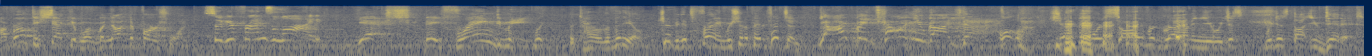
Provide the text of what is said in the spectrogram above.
I broke the second one, but not the first one. So your friends lied. Yes, they framed me. Wait, the title of the video. Jeffy gets framed. We should have paid attention. Yeah, I've been telling you guys that. Well, Jeffy, we're sorry for grounding you. We just we just thought you did it.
